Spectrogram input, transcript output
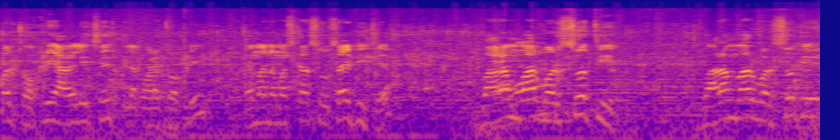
પર ચોકડી આવેલી છે, તિલકવાડા ચોકડી. એમાં નમસ્કાર સોસાયટી છે. વારંવાર વર્ષોથી વારંવાર વર્ષોથી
